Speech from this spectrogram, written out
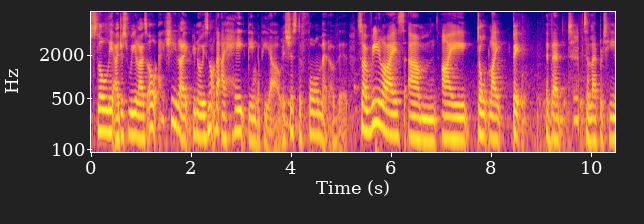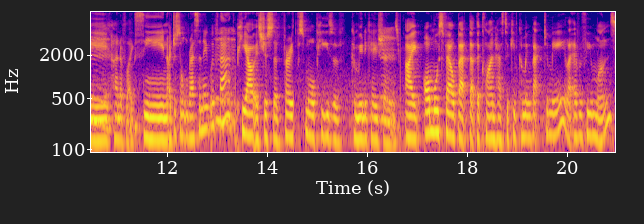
Slowly I just realized oh actually like you know it's not that I hate being a PR it's just the format of it. So I realized um, I don't like big event celebrity mm. kind of like scene. I just don't resonate with that. Mm. Pr is just a very small piece of communications mm. i almost felt bad that the client has to keep coming back to me like every few months.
